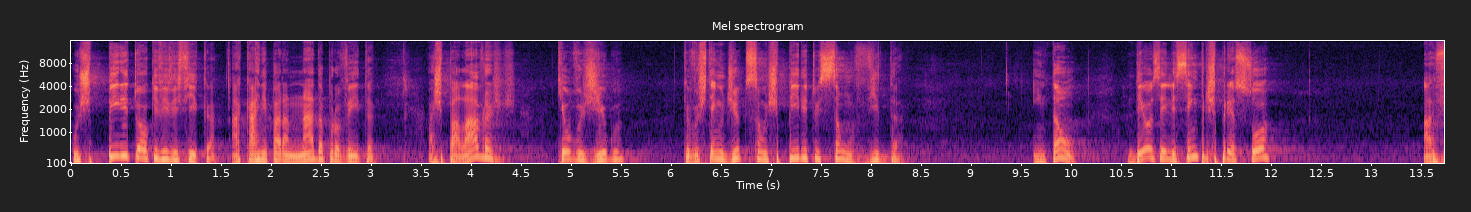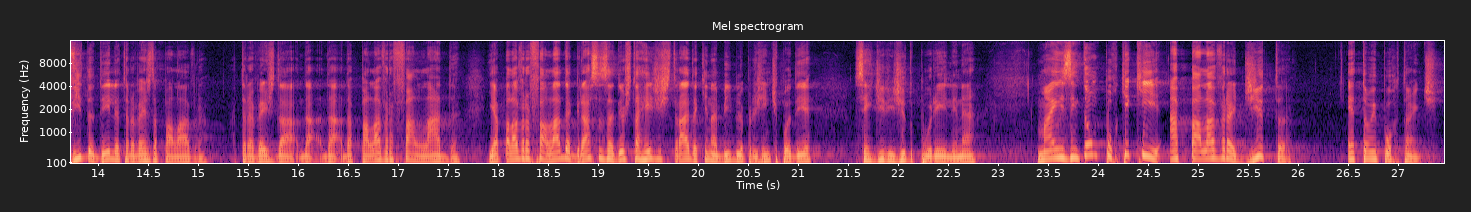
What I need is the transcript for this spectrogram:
O espírito é o que vivifica, a carne para nada aproveita. As palavras que eu vos digo, que eu vos tenho dito, são espírito e são vida. Então, Deus ele sempre expressou a vida dele através da palavra, através da, da, da, da palavra falada. E a palavra falada, graças a Deus, está registrada aqui na Bíblia para a gente poder ser dirigido por ele, né? Mas então, por que, que a palavra dita é tão importante?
